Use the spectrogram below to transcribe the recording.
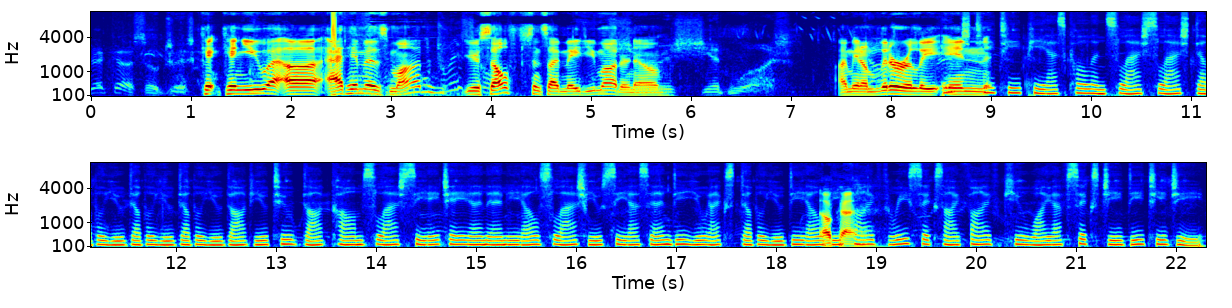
Trick us, O'Driscoll. Can, can you uh, add him as mod yourself since I made you mod or no? I mean, I'm literally in. https colon slash slash www.youtube.com slash channel slash ucsnduxwdlb536i5qyf6gdtg.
